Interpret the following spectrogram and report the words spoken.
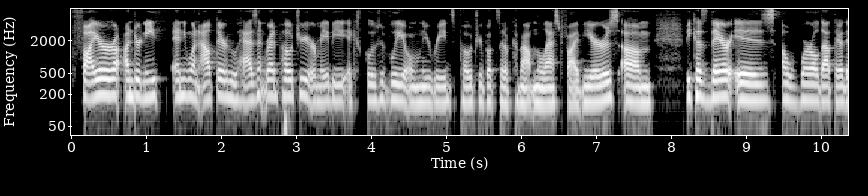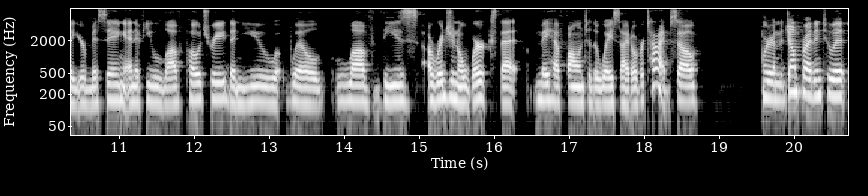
fire underneath anyone out there who hasn't read poetry or maybe exclusively only reads poetry books that have come out in the last five years um, because there is a world out there that you're missing and if you love poetry then you will love these original works that may have fallen to the wayside over time so we're going to jump right into it.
